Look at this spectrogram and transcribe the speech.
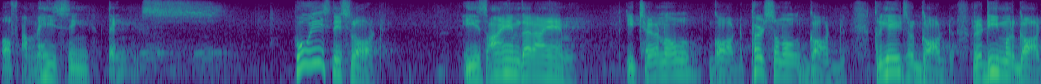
of amazing things. Who is this Lord? He is I am that I am eternal God, personal God, creator God, redeemer God.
